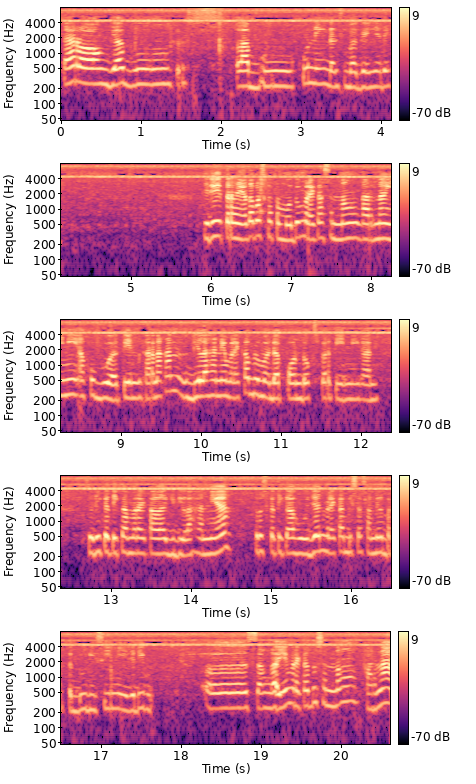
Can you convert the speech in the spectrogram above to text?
terong, jagung, terus labu kuning dan sebagainya deh. Jadi ternyata pas ketemu tuh mereka seneng karena ini aku buatin. Karena kan di lahannya mereka belum ada pondok seperti ini kan. Jadi ketika mereka lagi di lahannya terus ketika hujan mereka bisa sambil berteduh di sini. Jadi eh, seenggaknya mereka tuh seneng karena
